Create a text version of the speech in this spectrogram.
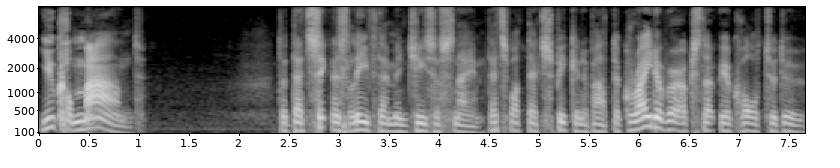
you command that that sickness leave them in Jesus' name. That's what that's speaking about, the greater works that we're called to do.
